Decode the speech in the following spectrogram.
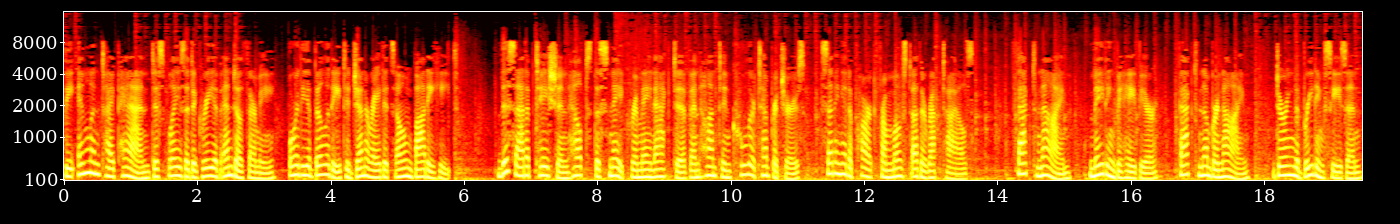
The inland taipan displays a degree of endothermy, or the ability to generate its own body heat. This adaptation helps the snake remain active and hunt in cooler temperatures, setting it apart from most other reptiles. Fact 9. Mating behavior. Fact number 9. During the breeding season,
